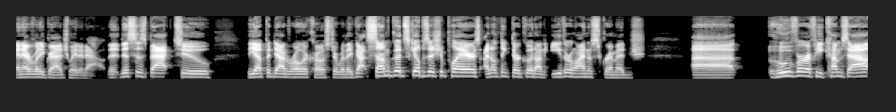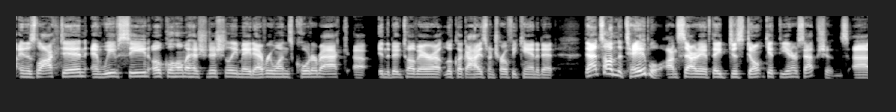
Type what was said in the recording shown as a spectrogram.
and everybody graduated out. This is back to the up and down roller coaster where they've got some good skill position players. I don't think they're good on either line of scrimmage. Uh, Hoover, if he comes out and is locked in, and we've seen Oklahoma has traditionally made everyone's quarterback uh, in the Big 12 era look like a Heisman Trophy candidate. That's on the table on Saturday if they just don't get the interceptions. Uh,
